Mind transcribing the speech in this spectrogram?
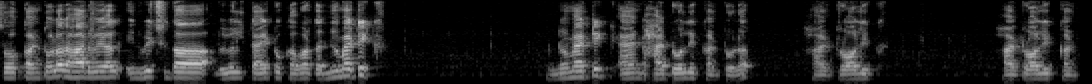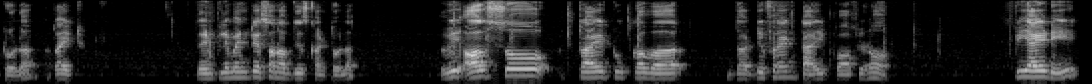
so controller hardware in which the we will try to cover the pneumatic pneumatic and hydraulic controller hydraulic hydraulic controller right The implementation of this controller. We also try to cover the different type of you know PID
